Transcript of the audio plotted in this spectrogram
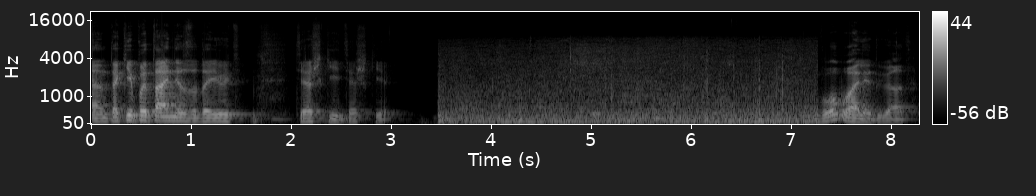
Е, Такі питання задають. Тяжкі, тяжкі. Во валит гад.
